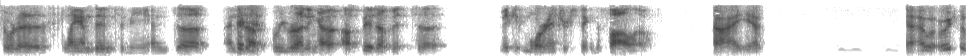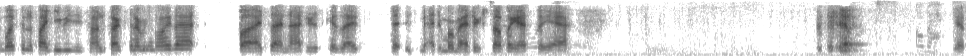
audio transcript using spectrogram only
sort of slammed into me, and uh, ended up rewriting a, a bit of it to make it more interesting to follow. All right. Yep. Uh, I originally was going to find DBZ sound effects and everything like that, but I decided not to just because I magic, more magic stuff, I guess. So yeah. Yep. Yep.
